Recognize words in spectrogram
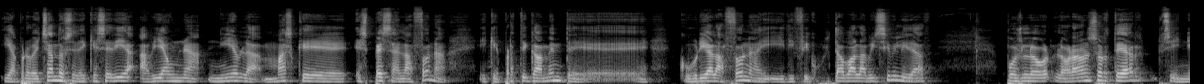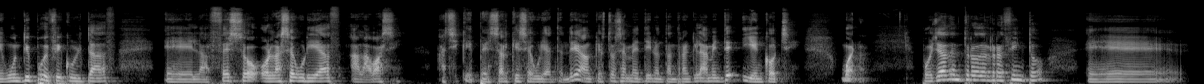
y aprovechándose de que ese día había una niebla más que espesa en la zona y que prácticamente eh, cubría la zona y dificultaba la visibilidad, pues lograron sortear sin ningún tipo de dificultad eh, el acceso o la seguridad a la base. Así que pensar qué seguridad tendría, aunque estos se metieron tan tranquilamente y en coche. Bueno, pues ya dentro del recinto eh,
